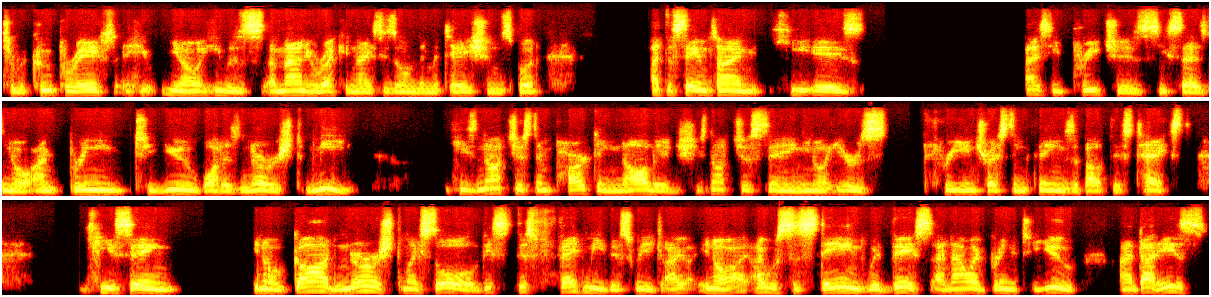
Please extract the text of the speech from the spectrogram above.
to recuperate. He, you know, he was a man who recognized his own limitations, but at the same time, he is, as he preaches, he says, you know, I'm bringing to you what has nourished me. He's not just imparting knowledge. He's not just saying, you know, here's three interesting things about this text. He's saying, you know god nourished my soul. This this fed me this week. I you know I, I, was sustained with this and now i bring it to you. And that is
